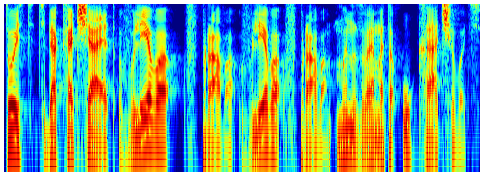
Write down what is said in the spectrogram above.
то есть тебя качает влево-вправо, влево-вправо. Мы называем это укачивать.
